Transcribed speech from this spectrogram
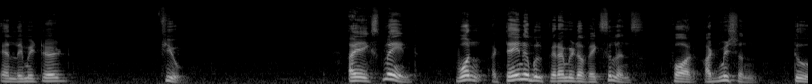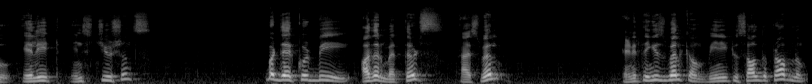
a limited few. I explained one attainable pyramid of excellence for admission to elite institutions, but there could be other methods as well. Anything is welcome, we need to solve the problem.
